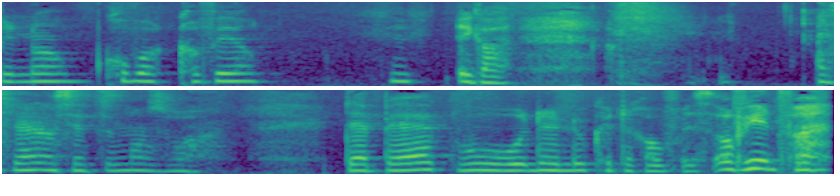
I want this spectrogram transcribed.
den Namen Komat Kavern. Hm, egal. Ich nenne das jetzt immer so. Der Berg, wo eine Lücke drauf ist. Auf jeden Fall.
